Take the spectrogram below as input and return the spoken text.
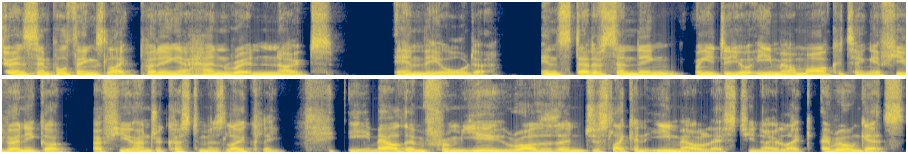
Doing simple things like putting a handwritten note in the order. Instead of sending, when you do your email marketing, if you've only got a few hundred customers locally, email them from you rather than just like an email list. You know, like everyone gets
